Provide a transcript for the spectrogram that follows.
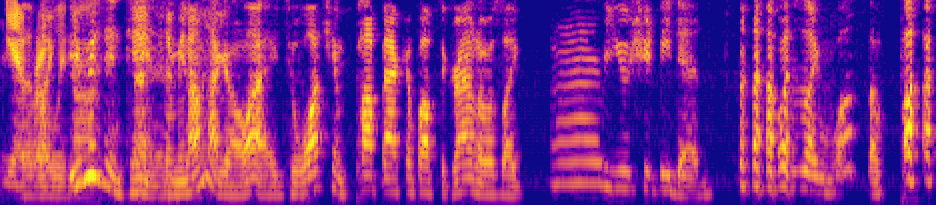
yeah, that, probably It not. was intense. I any mean, I'm not gonna lie. To watch him pop back up off the ground, I was like, "Mm, "You should be dead." I was like, "What the fuck?"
